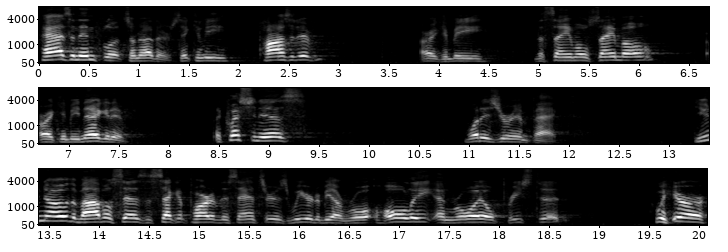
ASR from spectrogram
has an influence on others. It can be positive, or it can be the same old, same old, or it can be negative. The question is, what is your impact? Do you know the Bible says the second part of this answer is we are to be a ro- holy and royal priesthood? We are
